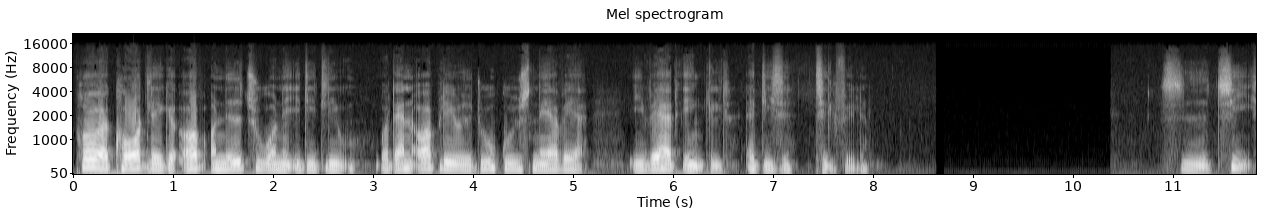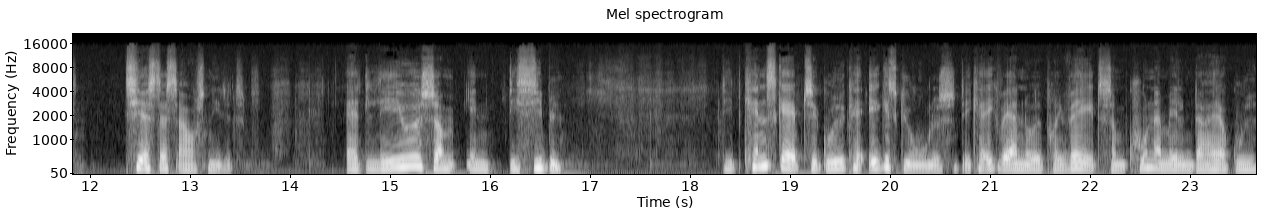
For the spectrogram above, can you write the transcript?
Prøv at kortlægge op- og nedturene i dit liv. Hvordan oplevede du Guds nærvær i hvert enkelt af disse tilfælde? Side 10, tirsdagsafsnittet. At leve som en disciple. Dit kendskab til Gud kan ikke skjules. Det kan ikke være noget privat, som kun er mellem dig og Gud,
